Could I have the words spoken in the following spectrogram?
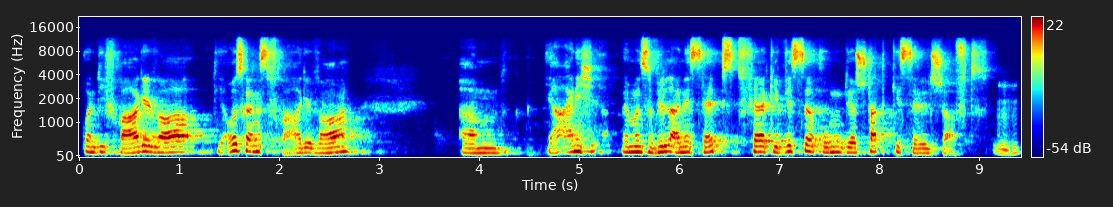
Und die Frage war, die Ausgangsfrage war, ähm, ja eigentlich, wenn man so will, eine Selbstvergewisserung der Stadtgesellschaft. Mhm.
